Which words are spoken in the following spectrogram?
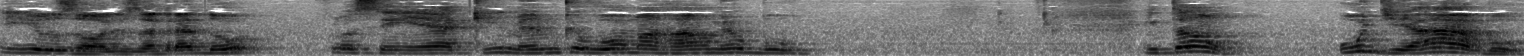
e os olhos agradou. Falou assim: é aqui mesmo que eu vou amarrar o meu burro. Então, o diabo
